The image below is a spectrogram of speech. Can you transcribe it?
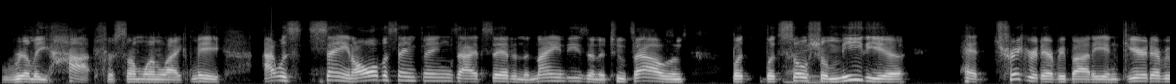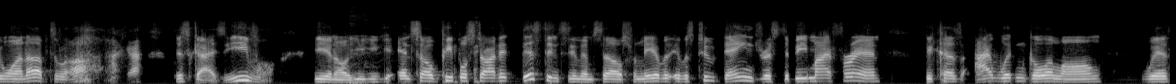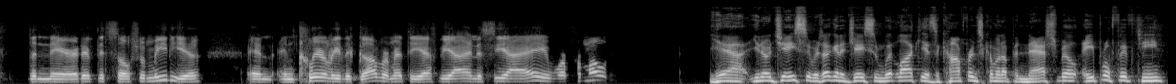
really hot for someone like me. I was saying all the same things I had said in the 90s and the 2000s, but but right. social media had triggered everybody and geared everyone up to oh my god, this guy's evil. You know, you, you and so people started distancing themselves from me. It was, it was too dangerous to be my friend because I wouldn't go along with the narrative that social media and and clearly the government, the FBI and the CIA were promoting. Yeah, you know, Jason, we're talking to Jason Whitlock. He has a conference coming up in Nashville, April 15th,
